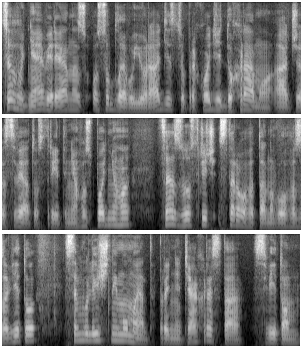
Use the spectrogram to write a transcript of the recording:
Цього дня віряни з особливою радістю приходять до храму, адже свято стрітення Господнього це зустріч старого та нового завіту, символічний момент прийняття Христа світом.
